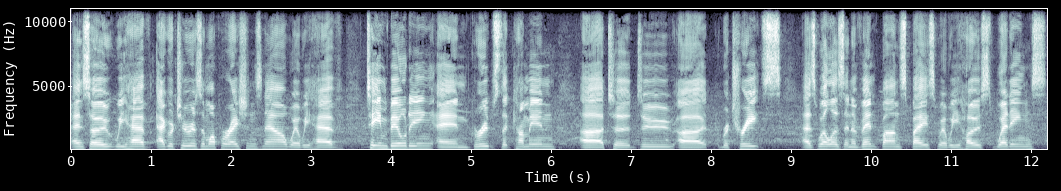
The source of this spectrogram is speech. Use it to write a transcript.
And so we have agritourism operations now where we have team building and groups that come in uh, to do uh, retreats as well as an event barn space where we host weddings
